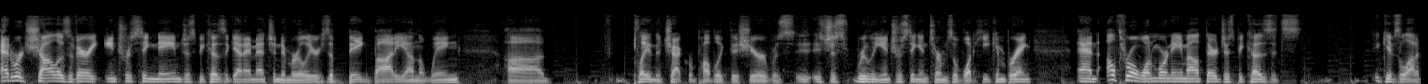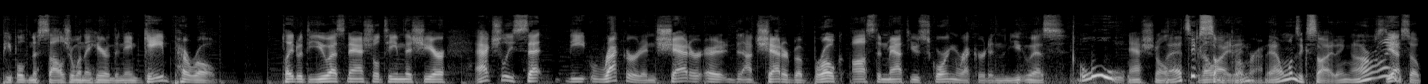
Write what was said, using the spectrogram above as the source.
Eduard Sale is a very interesting name just because, again, I mentioned him earlier. He's a big body on the wing. Uh, played in the Czech Republic this year was is just really interesting in terms of what he can bring. And I'll throw one more name out there just because it's it gives a lot of people nostalgia when they hear the name. Gabe Perreault played with the U.S. national team this year. Actually set the record and shattered, er, not shattered, but broke Auston Matthews' scoring record in the U.S. Ooh, national. That's exciting. Program. That one's exciting. All right. Yeah. So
